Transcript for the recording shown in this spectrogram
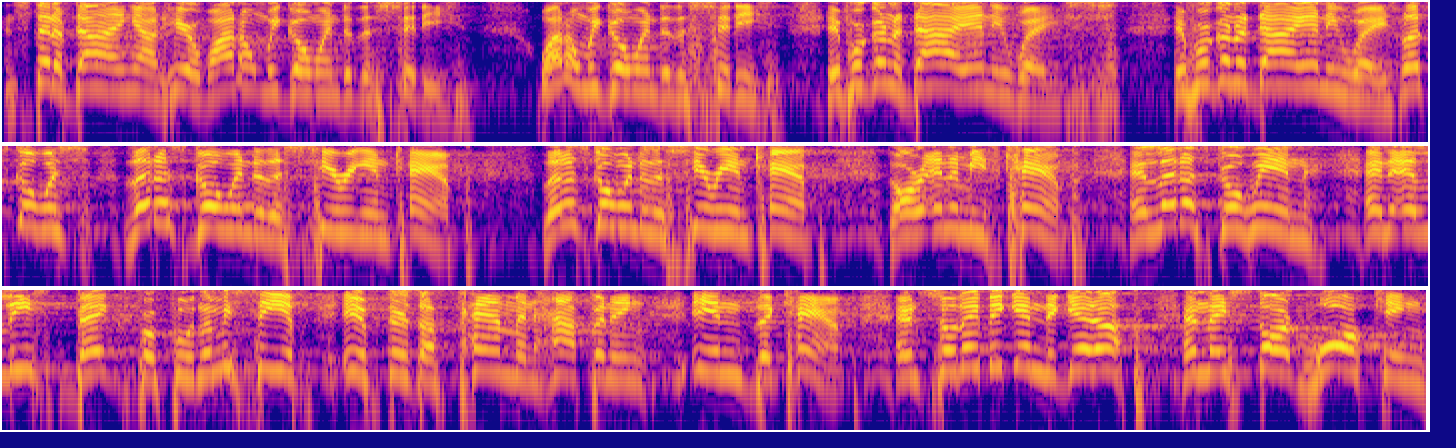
Instead of dying out here, why don't we go into the city? Why don't we go into the city? If we're going to die anyways, if we're going to die anyways, let's go with, let us go into the Syrian camp. Let us go into the Syrian camp, our enemy's camp, and let us go in and at least beg for food. Let me see if, if there's a famine happening in the camp. And so they begin to get up and they start walking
